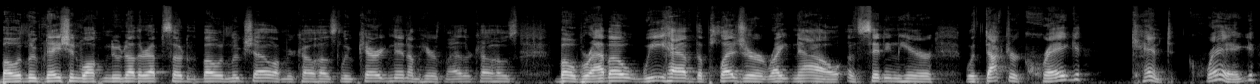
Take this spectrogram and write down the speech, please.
Bo and Luke Nation, welcome to another episode of the Bo and Luke Show. I'm your co-host Luke Carignan. I'm here with my other co-host Bo Brabo. We have the pleasure right now of sitting here with Dr. Craig Kent. Craig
